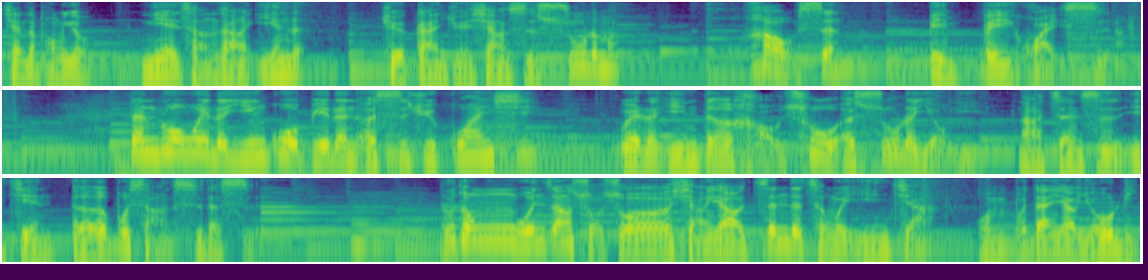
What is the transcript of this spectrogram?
亲爱的朋友，你也常常赢了，却感觉像是输了吗？好胜并非坏事啊，但若为了赢过别人而失去关系，为了赢得好处而输了友谊，那真是一件得不偿失的事。如同文章所说，想要真的成为赢家，我们不但要有理，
